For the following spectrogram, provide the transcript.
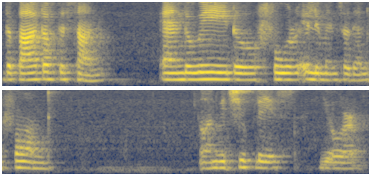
the path of the sun and the way the four elements are then formed on which you place your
